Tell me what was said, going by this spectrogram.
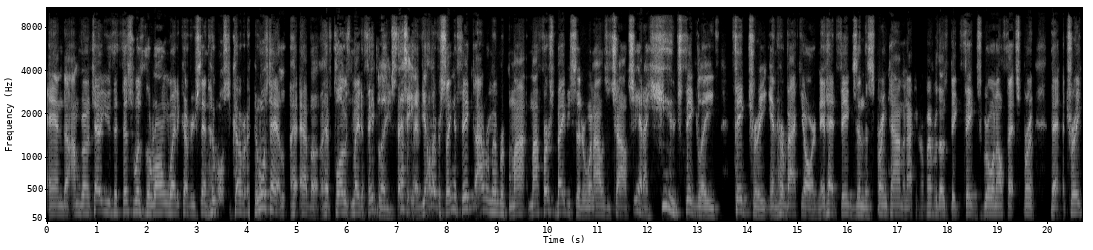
And uh, I'm going to tell you that this was the wrong way to cover your sin. Who wants to cover? Who wants to have have, a, have clothes made of fig leaves? That's it. Have y'all ever seen a fig? I remember my my first babysitter when I was a child. She had a huge fig leaf fig tree in her backyard and it had figs in the springtime and i can remember those big figs growing off that spring that tree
